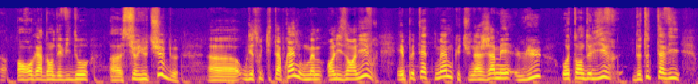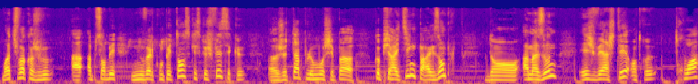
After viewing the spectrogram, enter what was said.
euh, en regardant des vidéos sur YouTube euh, ou des trucs qui t'apprennent ou même en lisant un livre et peut-être même que tu n'as jamais lu autant de livres de toute ta vie. Moi, tu vois, quand je veux absorber une nouvelle compétence, qu'est-ce que je fais? C'est que euh, je tape le mot, je sais pas, copywriting par exemple, dans Amazon et je vais acheter entre 3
